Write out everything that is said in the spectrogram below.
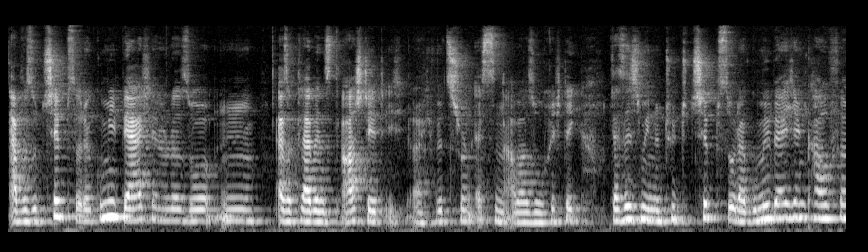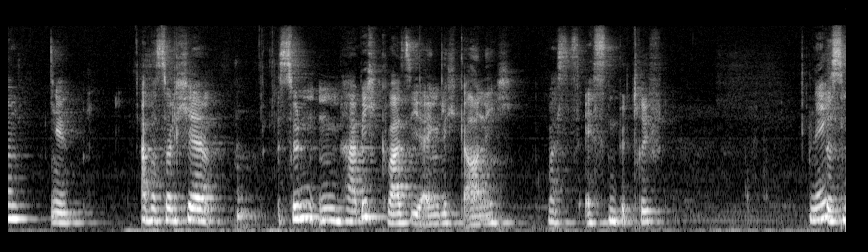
Aber so Chips oder Gummibärchen oder so, mh, also klar, wenn es da steht, ich, ja, ich würde es schon essen, aber so richtig, dass ich mir eine Tüte Chips oder Gummibärchen kaufe, nee. Aber solche Sünden habe ich quasi eigentlich gar nicht, was das Essen betrifft. Nicht? Das,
